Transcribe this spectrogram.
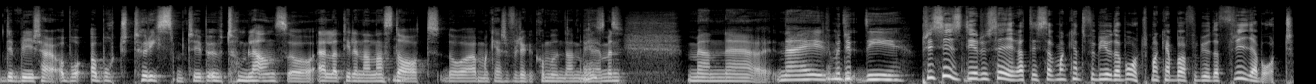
det blir så här abort, abortturism typ utomlands, och, eller till en annan mm. stat, mm. då man kanske försöker komma undan med det. Men, men eh, nej, ja, men det, det... Precis det du säger, att det, man kan inte förbjuda abort, man kan bara förbjuda fri abort.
